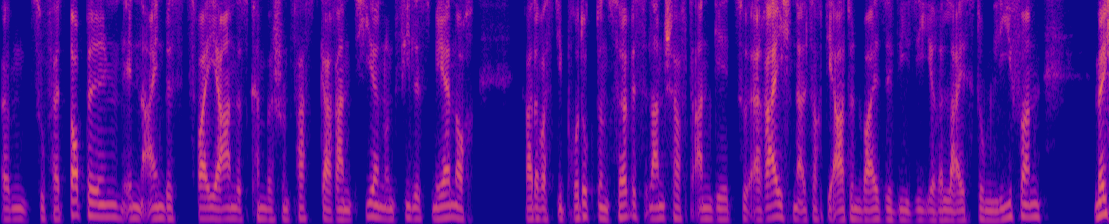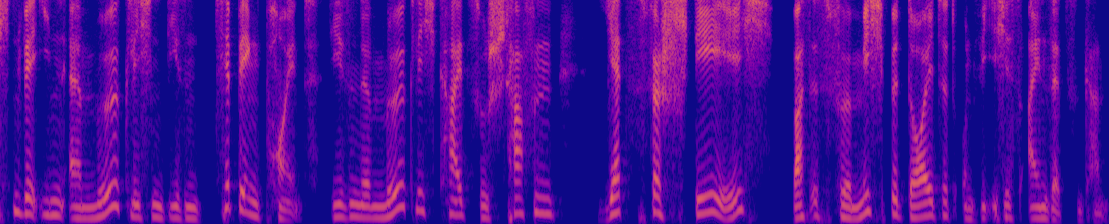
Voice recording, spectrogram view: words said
ähm, zu verdoppeln in ein bis zwei Jahren. Das können wir schon fast garantieren und vieles mehr noch, gerade was die Produkt- und Servicelandschaft angeht, zu erreichen, als auch die Art und Weise, wie sie ihre Leistung liefern. Möchten wir ihnen ermöglichen, diesen Tipping Point, diese Möglichkeit zu schaffen, jetzt verstehe ich, was es für mich bedeutet und wie ich es einsetzen kann.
